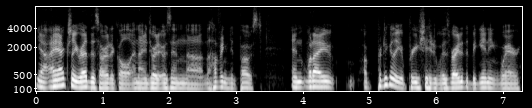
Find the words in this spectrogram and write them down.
Yeah, I actually read this article and I enjoyed it. It was in uh, the Huffington Post. And what I uh, particularly appreciated was right at the beginning where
